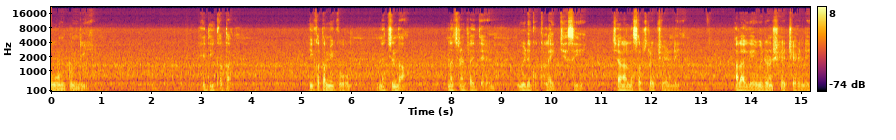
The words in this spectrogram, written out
ఉంటుంది. ఇది కథ. ఈ కథ మీకు నచ్చిందా? నచ్చినట్లయితే వీడియోకి ఒక లైక్ చేసి ఛానల్ని సబ్స్క్రైబ్ చేయండి. అలాగే వీడియోని షేర్ చేయండి.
